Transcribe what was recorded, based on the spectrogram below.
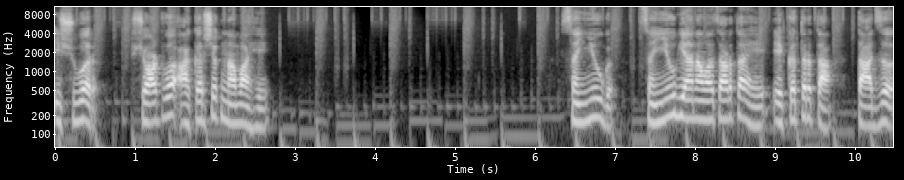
ईश्वर. शॉर्ट व आकर्षक नाव आहे. संयुग. संयुग या नावाचा अर्थ आहे एकत्रता ताजं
